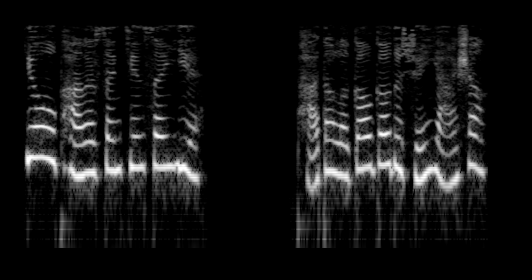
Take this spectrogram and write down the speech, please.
又爬了三天三夜，爬到了高高的悬崖上。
